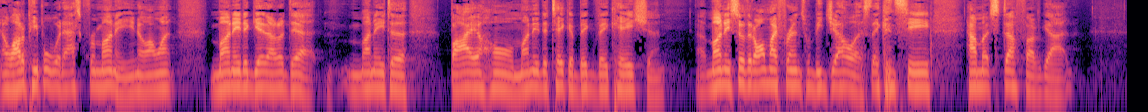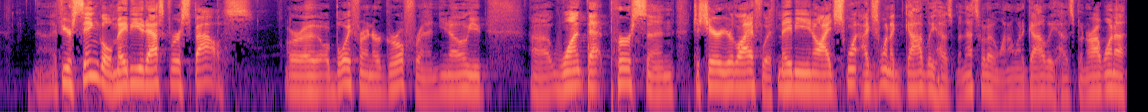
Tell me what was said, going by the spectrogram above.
A lot of people would ask for money. You know, I want money to get out of debt, money to buy a home, money to take a big vacation, uh, money so that all my friends would be jealous. They can see how much stuff I've got. Uh, if you're single, maybe you'd ask for a spouse or a, a boyfriend or girlfriend. You know, you uh, want that person to share your life with. Maybe, you know, I just want, I just want a godly husband. That's what I want. I want a godly husband. Or I want a,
